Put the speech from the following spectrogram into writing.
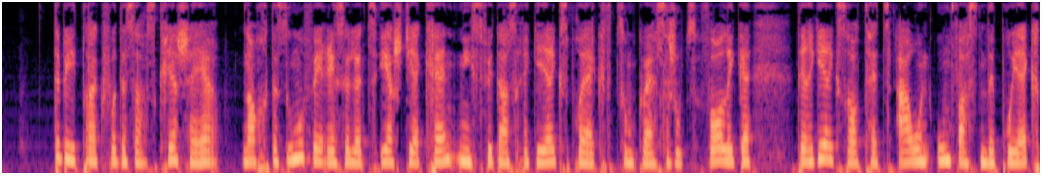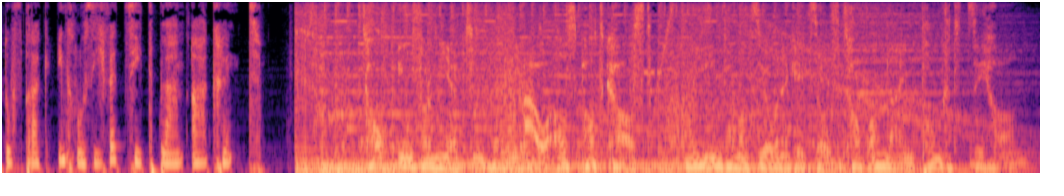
Der Beitrag von Saskia Scher. Nach der Sommerferien sollen das erste Erkenntnis für das Regierungsprojekt zum Gewässerschutz vorliegen. Der Regierungsrat hat auch einen umfassenden Projektauftrag inklusive Zeitplan angekündigt. Top informiert, auch als Podcast. Mehr Informationen gibt's auf toponline.ch.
